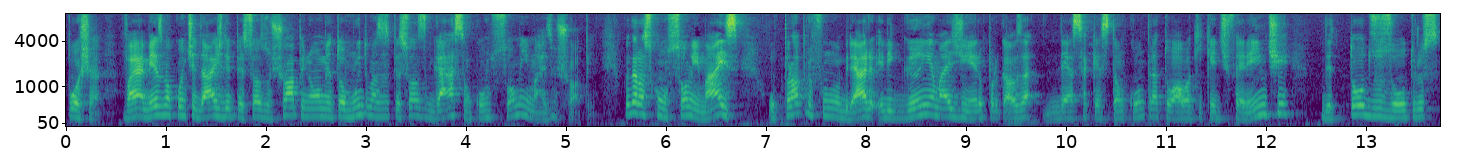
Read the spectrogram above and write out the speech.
poxa, vai a mesma quantidade de pessoas no shopping, não aumentou muito, mas as pessoas gastam, consomem mais no shopping. Quando elas consomem mais, o próprio fundo imobiliário ele ganha mais dinheiro por causa dessa questão contratual aqui que é diferente de todos os outros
